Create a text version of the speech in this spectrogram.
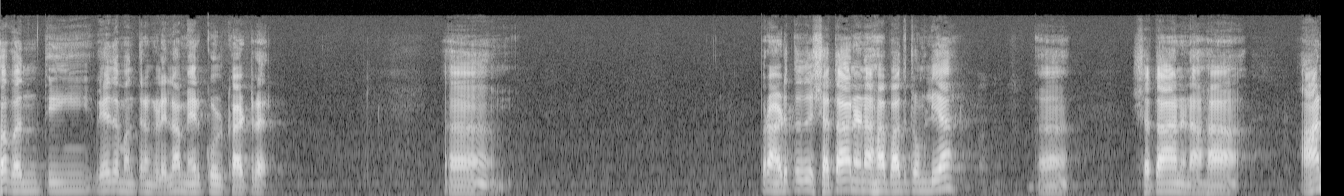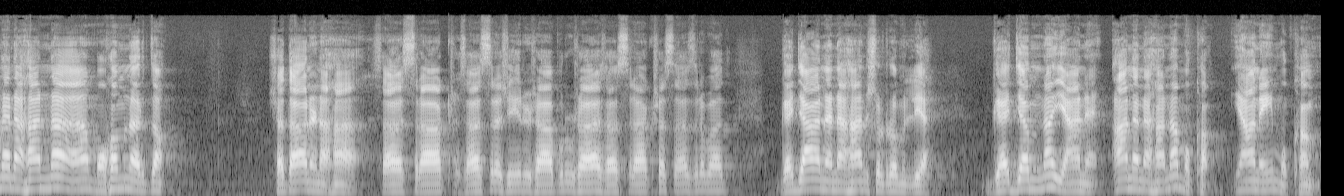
பவந்தி. வேத மந்திரங்களெல்லாம் மேற்கோள் காட்டுறார். அப்புறம் அடுத்தது சதானனஹா பார்த்துட்டோம் இல்லையா? ஆ சதானனஹா. ஆனனஹான்னா முகம்னு அர்த்தம். சதானனஹா. சஹசிராட்ச சஹசிரசீருஷா புருஷா சஹசிராட்ச சஹசிரபாத். கஜானனஹான்னு சொல்கிறோம் இல்லையா? கஜம்னா யானை. ஆனனஹானா முகம். யானை முகம்.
